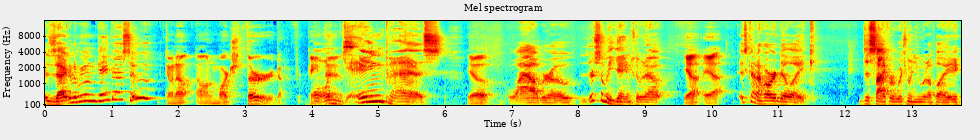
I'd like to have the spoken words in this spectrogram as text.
Is that going to be on Game Pass too? coming out on March third. Game on Pass. Game Pass. Yep. Wow, bro. There's so many games coming out. Yeah, yeah. It's kind of hard to like decipher which one you want to play.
